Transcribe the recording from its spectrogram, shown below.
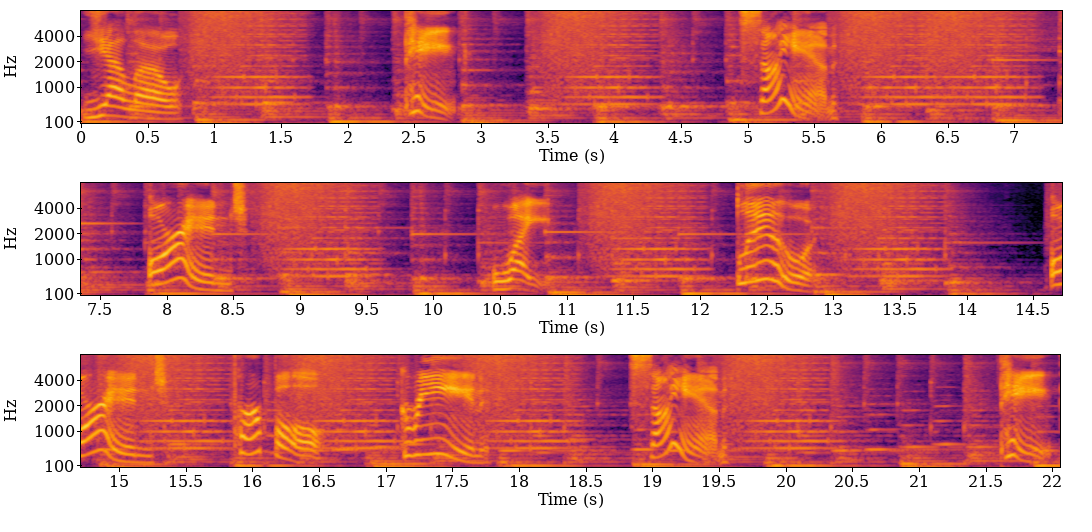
Yellow. Pink. Cyan. Orange. White. Blue. Orange. Purple. Green. Cyan. Pink.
